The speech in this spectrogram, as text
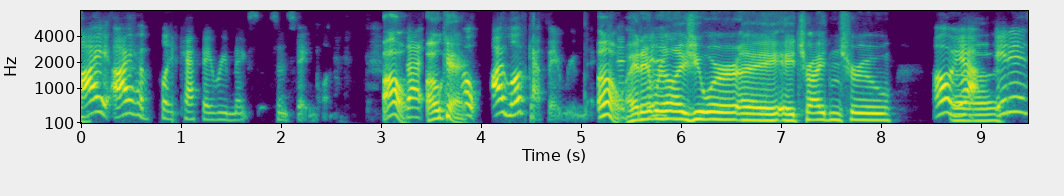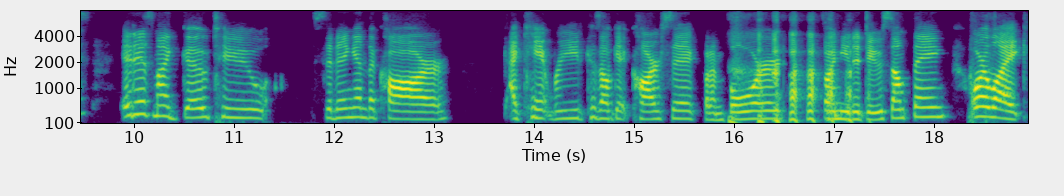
I, I have played Cafe Remix since day one. Oh, that, okay. Oh, I love Cafe Remix. Oh, it, I didn't realize is, you were a, a tried and true. Oh yeah, uh, it is. It is my go-to. Sitting in the car, I can't read because I'll get car sick, but I'm bored, so I need to do something. Or like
